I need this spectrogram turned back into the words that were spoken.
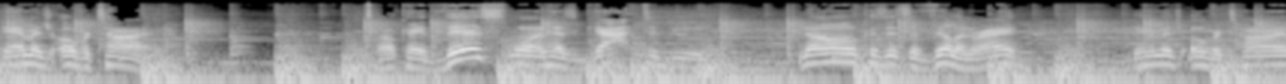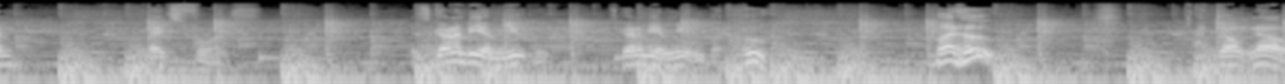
Damage over time. Okay, this one has got to be... No, because it's a villain, right? Damage over time. X-Force. It's gonna be a mutant. It's gonna be a mutant, but who? But who? I don't know.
